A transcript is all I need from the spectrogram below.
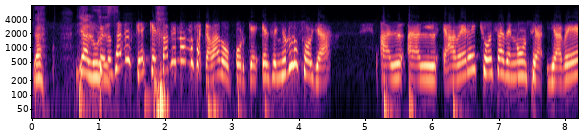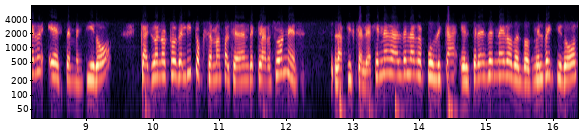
ya, Pero ¿sabes qué? Que todavía no hemos acabado, porque el señor Lozoya, al, al haber hecho esa denuncia y haber este mentido, cayó en otro delito que se llama falsedad en declaraciones. La Fiscalía General de la República el 3 de enero del 2022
